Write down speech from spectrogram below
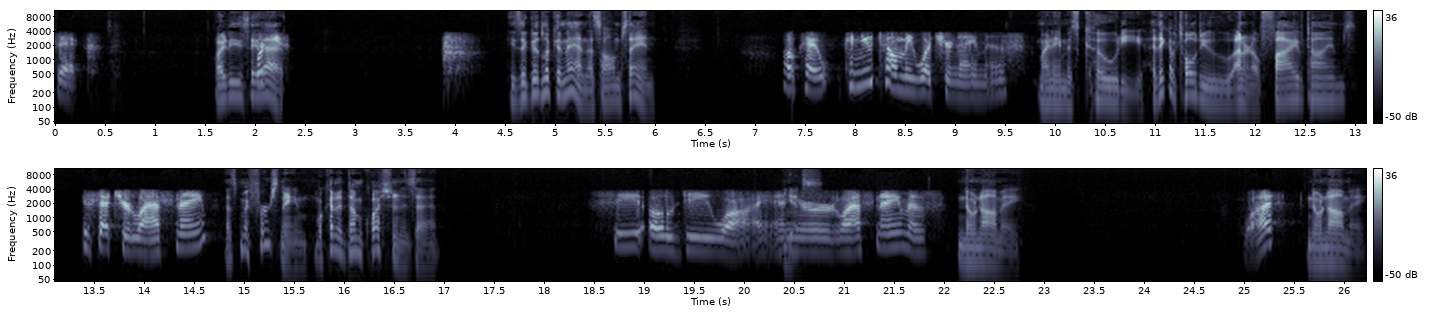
sick. Why do you say that? He's a good-looking man. That's all I'm saying. Okay, can you tell me what your name is? My name is Cody. I think I've told you, I don't know, five times. Is that your last name? That's my first name. What kind of dumb question is that? C O D Y. And Yes. your last name is Noname. what? Noname.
